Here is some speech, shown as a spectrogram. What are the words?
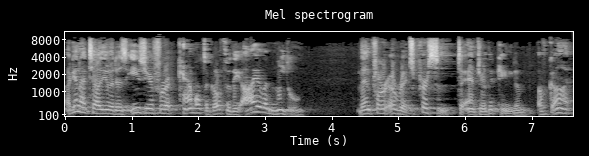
Again, I tell you, it is easier for a camel to go through the eye of a needle than for a rich person to enter the kingdom of God.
